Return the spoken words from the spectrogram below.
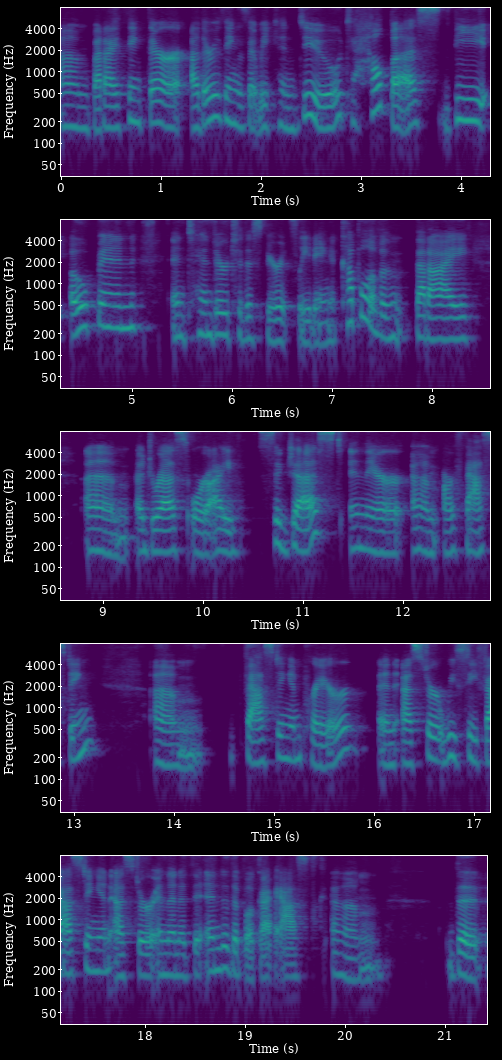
Um, but I think there are other things that we can do to help us be open and tender to the Spirit's leading. A couple of them that I um, address or I suggest in there um, are fasting, um, fasting and prayer and Esther, we see fasting in Esther. And then at the end of the book, I ask um, the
